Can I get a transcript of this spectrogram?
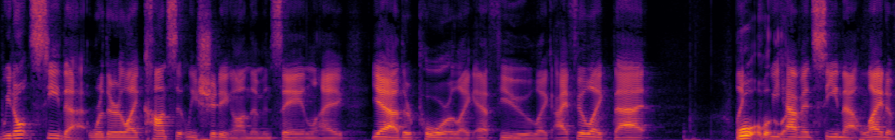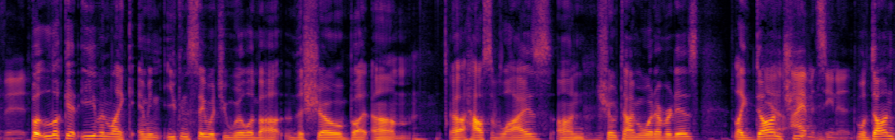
we don't see that where they're like constantly shitting on them and saying like yeah they're poor like f you. Like I feel like that like Well, we haven't seen that light of it But look at even like I mean, you can say what you will about the show, but um, uh, House of Lies on Showtime or whatever it is, like Don. Mm-hmm. Yeah, I haven't seen it. Well, Don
